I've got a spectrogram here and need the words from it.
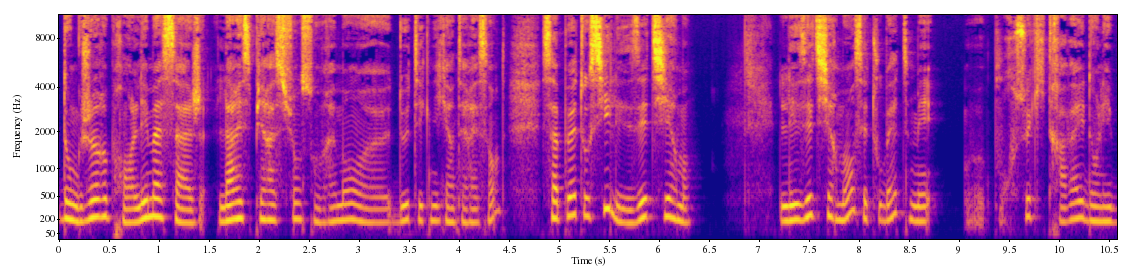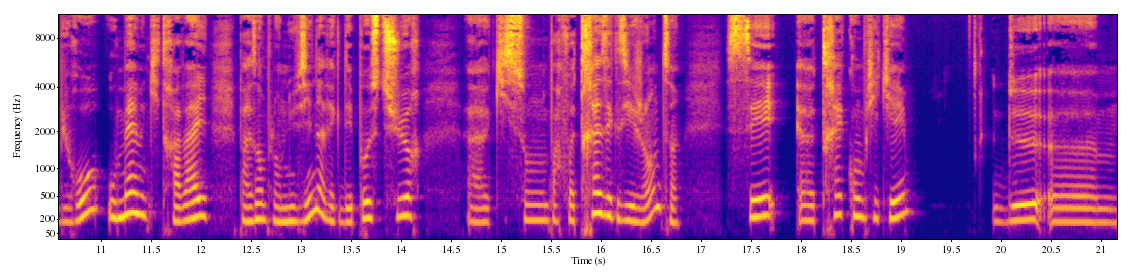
Donc je reprends, les massages, la respiration sont vraiment euh, deux techniques intéressantes. Ça peut être aussi les étirements. Les étirements, c'est tout bête, mais euh, pour ceux qui travaillent dans les bureaux ou même qui travaillent par exemple en usine avec des postures euh, qui sont parfois très exigeantes, c'est euh, très compliqué de, euh,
